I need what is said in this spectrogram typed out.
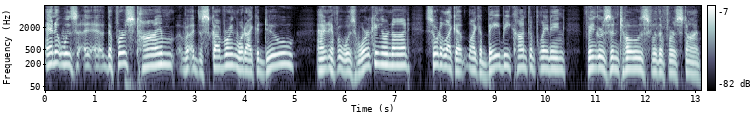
And it was uh, uh, the first time uh, discovering what I could do and if it was working or not sort of like a like a baby contemplating fingers and toes for the first time.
